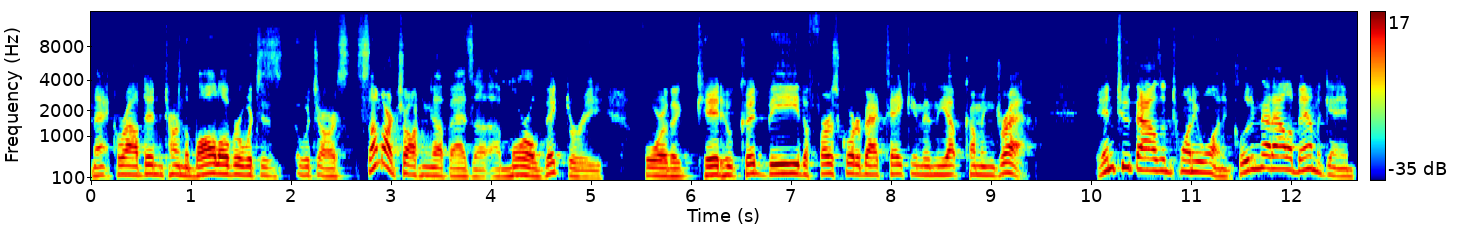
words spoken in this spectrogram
Matt Corral didn't turn the ball over, which is which are some are chalking up as a, a moral victory for the kid who could be the first quarterback taken in the upcoming draft. In 2021, including that Alabama game,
